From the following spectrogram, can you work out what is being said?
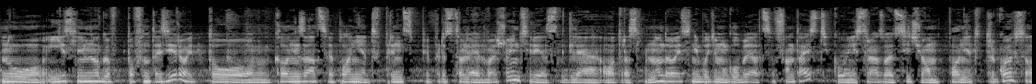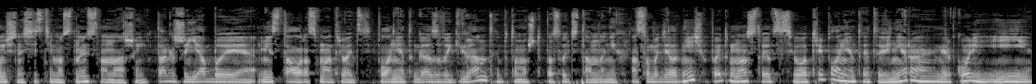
Ну, если немного пофантазировать, то колонизация планет, в принципе, представляет большой интерес для отрасли. Но давайте не будем углубляться в фантастику и сразу отсечем планету другой Солнечной системы, остановимся на нашей. Также я бы не стал рассматривать планеты газовые гиганты, потому что, по сути, там на них особо делать нечего, поэтому у нас остается всего три планеты. Это Венера, Меркурий и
